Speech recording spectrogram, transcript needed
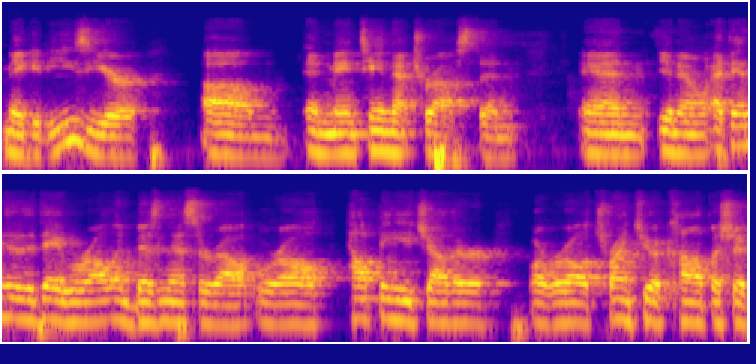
make it easier um, and maintain that trust. And and you know at the end of the day we're all in business or all, we're all helping each other or we're all trying to accomplish a,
